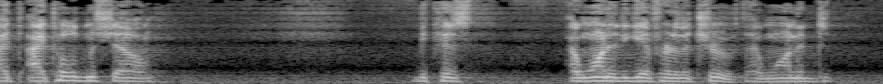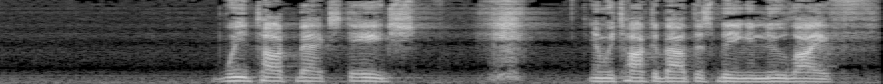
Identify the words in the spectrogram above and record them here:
I, I told Michelle because I wanted to give her the truth. I wanted to. We talked backstage and we talked about this being a new life,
